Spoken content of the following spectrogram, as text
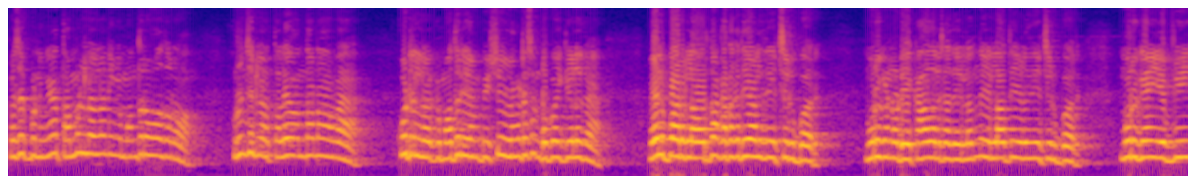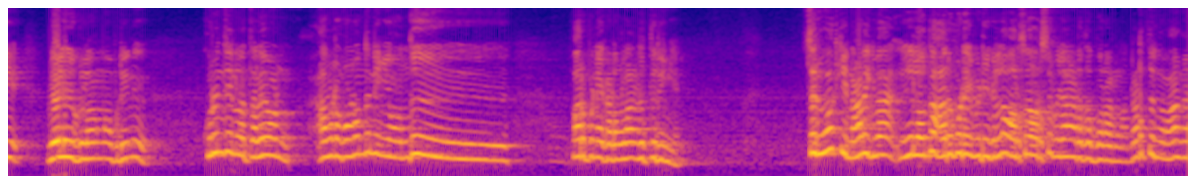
ப்ரொஜெக்ட் பண்ணீங்கன்னா தமிழ்லலாம் நீங்கள் மந்திரம் ஓதணும். குறிஞ்சில தலைவன் தானே அவன்? கூட்டணியில் இருக்க மதுரை எம்பி சி வெங்கடேசன் போய் கேளுங்க. வேலுப்பாறையில் அவர் தான் கதை கதையாக எழுதி வச்சிருப்பார். முருகனுடைய காதல் கதையிலேருந்து எல்லாத்தையும் எழுதி வச்சிருப்பார். முருகன் எவ்வி வேலுக்குலாம் அப்படின்னு. குறிஞ்சில தலைவன் அவனை கொண்டு வந்து நீங்கள் வந்து பார்ப்பனிய கடவுளாக நிறுத்துறீங்க. சரி ஓகே நாளைக்கு வா. இதில் வந்து அறுபடை வீடுகள்லாம் வருஷம் வருஷம் விழா நடத்த போகிறாங்களா நடத்துங்க வாங்க.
